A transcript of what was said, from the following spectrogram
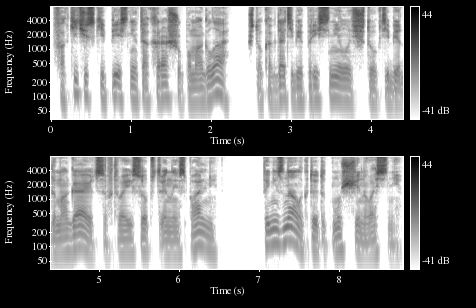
Фактически песня так хорошо помогла, что когда тебе приснилось, что к тебе домогаются в твоей собственной спальне, ты не знала, кто этот мужчина во сне.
